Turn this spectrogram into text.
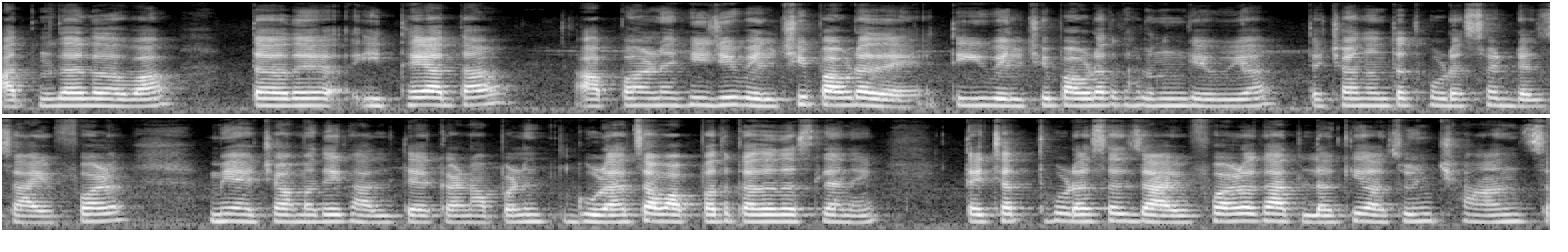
आतला रवा. तर इथे आता आपण ही जी वेलची पावडर आहे ती वेलची पावडर घालून घेऊया. त्याच्यानंतर थोडंसं ड जायफळ मी याच्यामध्ये घालते कारण आपण गुळाचा वापर करत असल्याने त्याच्यात थोडंसं जायफळ घातलं की अजून छान च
